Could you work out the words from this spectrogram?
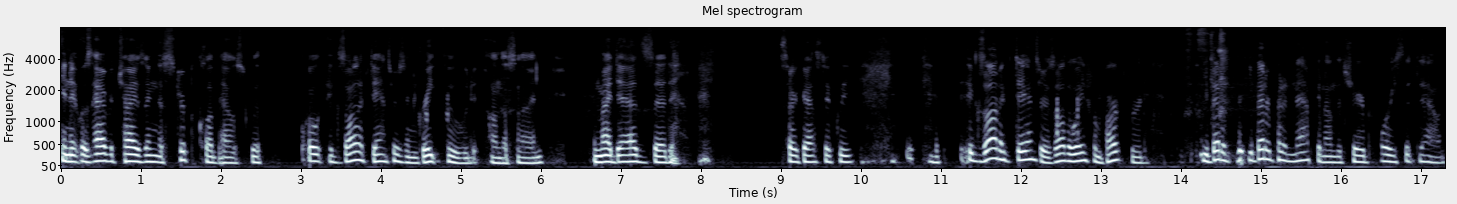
And it was advertising a strip clubhouse with quote exotic dancers and great food on the sign. And my dad said sarcastically, exotic dancers all the way from Hartford. You better you better put a napkin on the chair before you sit down.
